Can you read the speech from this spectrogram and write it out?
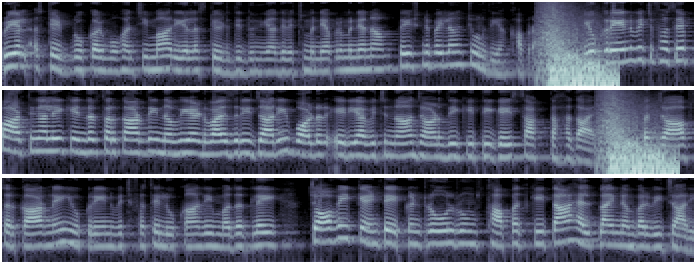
real estate broker Mohan Cheema. Real estate ਦੀ ਦੁਨੀਆ ਦੇ ਵਿੱਚ ਮੰਨਿਆ ਪ੍ਰਮੰਨਿਆ ਨਾਮ ਪੇਸ਼ ਨੇ ਪਹਿਲਾਂ ਚੁਣਵੀਆਂ ਖਬਰਾਂ। ਯੂਕਰੇਨ ਵਿੱਚ ਫਸੇ ਭਾਰਤੀਆਂ ਲਈ ਕੇਂਦਰ ਸਰਕਾਰ ਦੀ ਨਵੀਂ ਐਡਵਾਈਜ਼ਰੀ ਜਾਰੀ। ਬਾਰਡਰ ਏਰੀਆ ਵਿੱਚ ਨਾ ਜਾਣ ਦੀ ਕੀਤੀ ਗਈ ਸਖਤ ਹਦਾਇਤ। ਪੰਜਾਬ ਸਰਕਾਰ ਨੇ ਯੂਕਰੇਨ ਵਿੱਚ ਫਸੇ ਲੋਕਾਂ ਦੀ ਮਦਦ ਲਈ 24 ਘੰਟੇ ਕੰਟਰੋਲ ਰੂਮ ਸਥਾਪਿਤ ਕੀਤਾ ਹੈਲਪਲਾਈਨ ਨੰਬਰ ਵੀ ਜਾਰੀ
